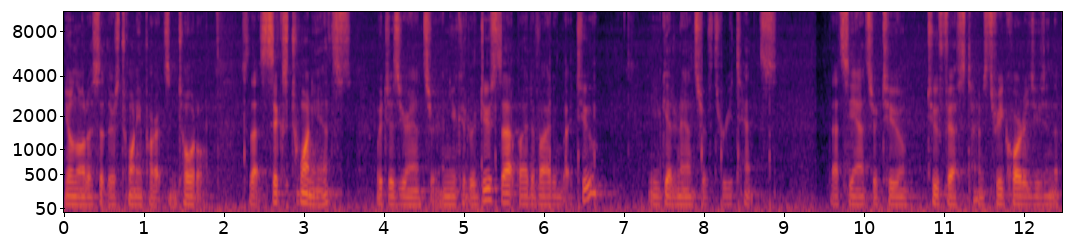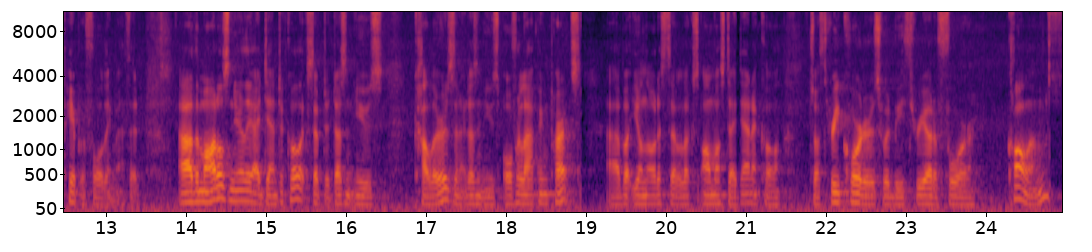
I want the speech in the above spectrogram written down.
you'll notice that there's 20 parts in total. So that's 6 twentieths, which is your answer. And you could reduce that by dividing by 2. You get an answer of 3 tenths. That's the answer to 2 fifths times 3 quarters using the paper folding method. Uh, the model's nearly identical, except it doesn't use colors and it doesn't use overlapping parts. Uh, but you'll notice that it looks almost identical. So 3 quarters would be 3 out of 4 columns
